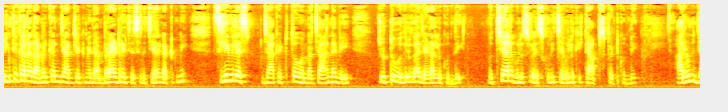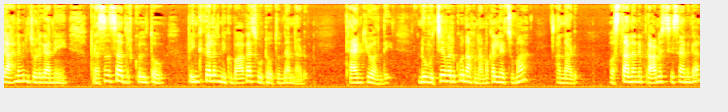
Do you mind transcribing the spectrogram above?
పింక్ కలర్ అమెరికన్ జార్జెట్ మీద ఎంబ్రాయిడరీ చేసిన చీర కట్టుకుని స్లీవ్లెస్ జాకెట్తో ఉన్న జాహ్నవి జుట్టు వదులుగా జడల్లుకుంది. ముత్యాల గొలుసు వేసుకుని చెవులకి ట్యాప్స్ పెట్టుకుంది. అరుణ్ జాహ్నవిని చూడగానే ప్రశంసా దృక్కులతో పింక్ కలర్ నీకు బాగా సూట్ అవుతుంది అన్నాడు. థ్యాంక్ యూ అంది. నువ్వు వచ్చే వరకు నాకు నమ్మకం లేదు సుమా అన్నాడు. వస్తానని ప్రామిస్ చేశానుగా.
